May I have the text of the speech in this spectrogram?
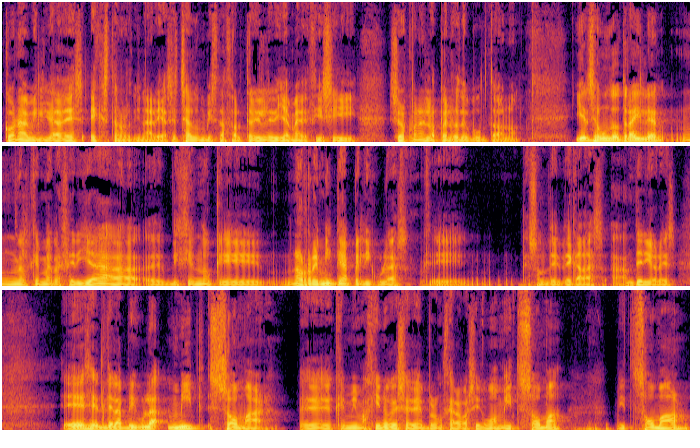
con habilidades extraordinarias. Echad un vistazo al tráiler y ya me decís si se os ponen los pelos de punta o no. Y el segundo tráiler, al que me refería eh, diciendo que nos remite a películas que, son de décadas anteriores, es el de la película Midsommar, eh, que me imagino que se debe pronunciar algo así como Midsommar, Midsommar,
